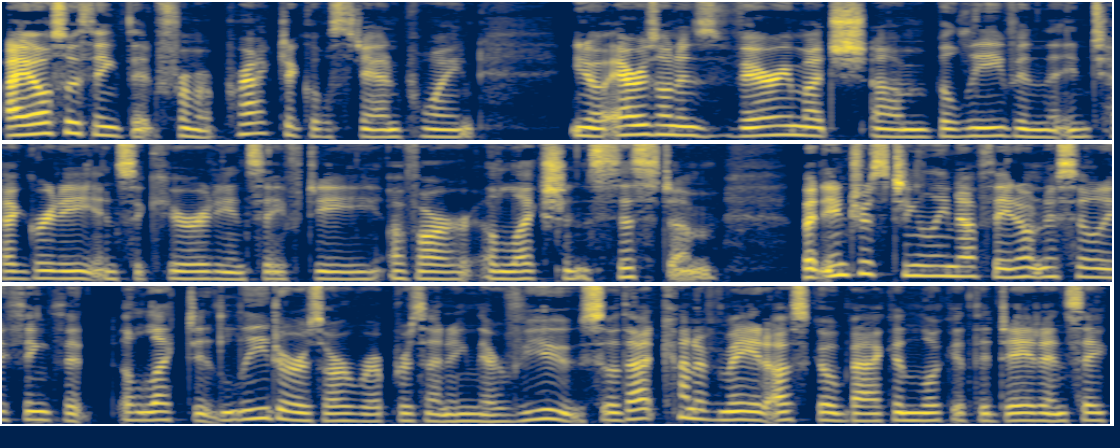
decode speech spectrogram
I also think that from a practical standpoint, you know, Arizonans very much um, believe in the integrity and security and safety of our election system. But interestingly enough, they don't necessarily think that elected leaders are representing their views. So that kind of made us go back and look at the data and say,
